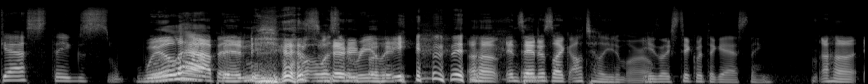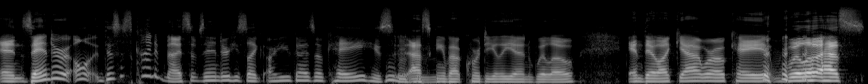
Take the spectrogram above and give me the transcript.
gas things Will happen. Yes, What was it really? Uh-huh. And Xander's like, I'll tell you tomorrow. He's like, stick with the gas thing. Uh huh. And Xander, oh, this is kind of nice of Xander. He's like, "Are you guys okay?" He's Mhm. asking about Cordelia and Willow, and they're like, "Yeah, we're okay." Willow asks,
